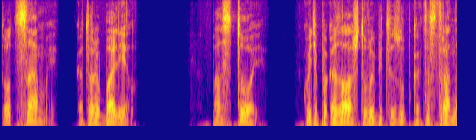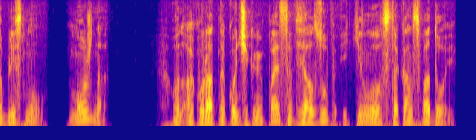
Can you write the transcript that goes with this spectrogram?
Тот самый, который болел. «Постой!» Коте показалось, что выбитый зуб как-то странно блеснул. Можно? Он аккуратно кончиками пальцев взял зуб и кинул его в стакан с водой.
